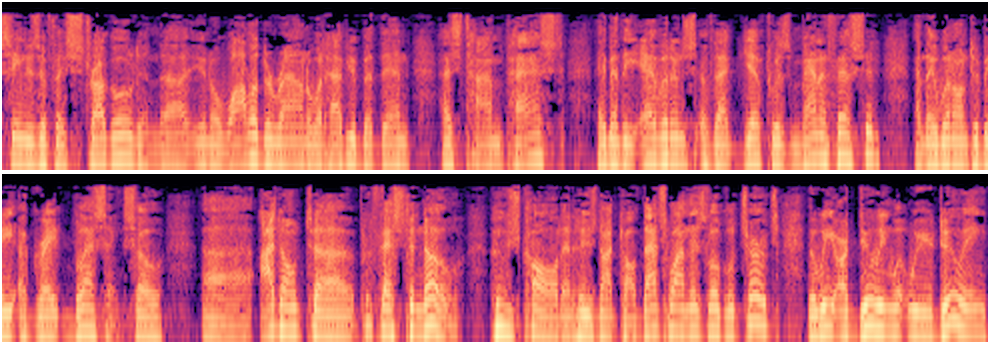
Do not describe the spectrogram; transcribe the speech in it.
seemed as if they struggled and uh, you know wallowed around or what have you. But then as time passed amen the evidence of that gift was manifested and they went on to be a great blessing. So uh, i don't uh, profess to know who's called and who's not called. That's why in this local church that we are doing what we are doing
